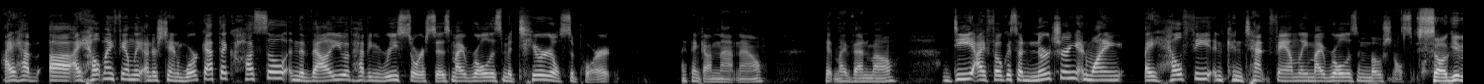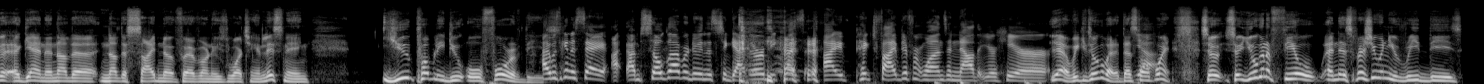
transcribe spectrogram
I have uh, I help my family understand work ethic, hustle, and the value of having resources. My role is material support. I think I'm that now. Hit my Venmo. D, I focus on nurturing and wanting a healthy and content family. My role is emotional support. So I'll give it again another another side note for everyone who's watching and listening. You probably do all four of these. I was going to say, I- I'm so glad we're doing this together because I've picked five different ones, and now that you're here, Yeah, we can talk about it. That's the whole point. So, so you're going to feel, and especially when you read these,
